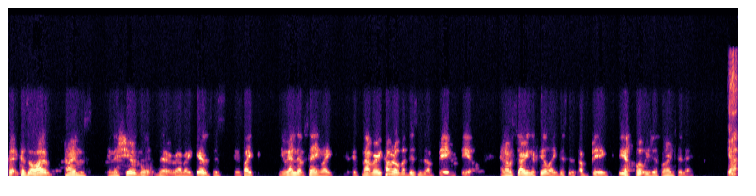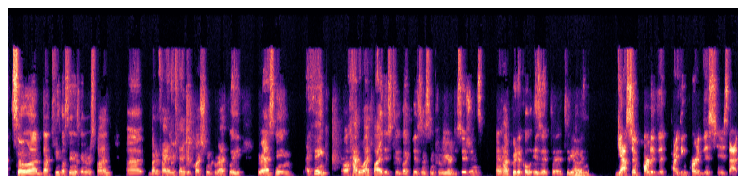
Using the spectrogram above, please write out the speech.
because a lot of times in the shiur that, that rabbi gives is, is like you end up saying like it's not very comfortable, but this is a big deal. And I'm starting to feel like this is a big deal what we just learned today. Yeah. So um, Dr. Finkelstein is going to respond. Uh, but if I understand your question correctly, you're asking, I think, well, how do I apply this to like business and career decisions, and how critical is it to, to yeah. do it? Yeah. So part of the, I think part of this is that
